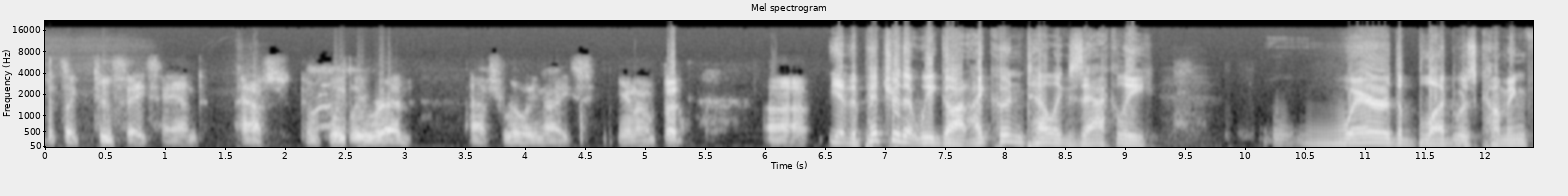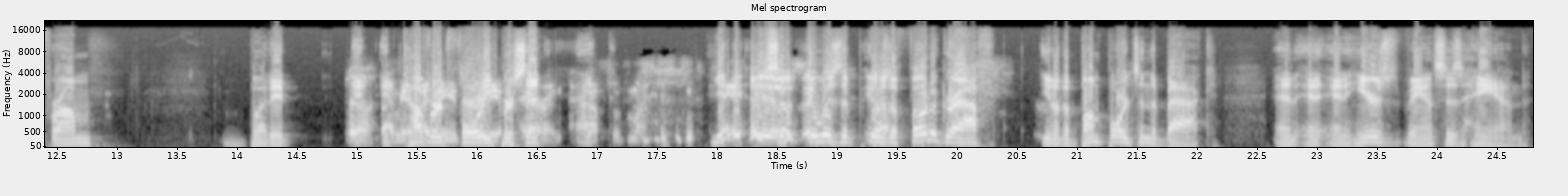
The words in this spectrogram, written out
it's like two face hand. Half's completely red, half's really nice. You know, but uh, yeah, the picture that we got, I couldn't tell exactly where the blood was coming from, but it yeah, it, it I mean, covered I think it's pretty forty percent. Half of my Yeah, so it was a it was a photograph. You know, the bump board's in the back, and, and and here's Vance's hand,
